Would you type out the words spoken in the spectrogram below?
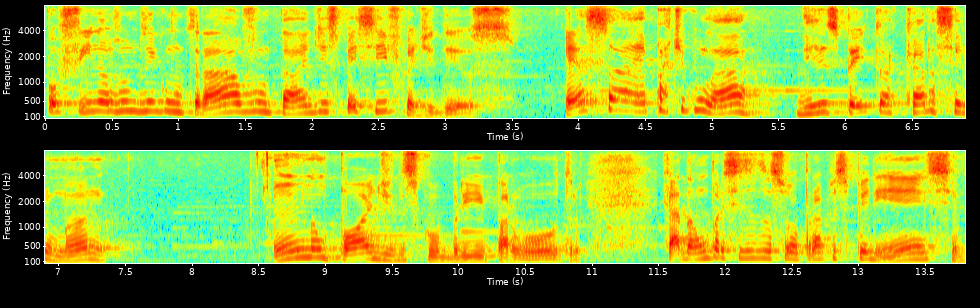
Por fim, nós vamos encontrar a vontade específica de Deus. Essa é particular, de respeito a cada ser humano. Um não pode descobrir para o outro. Cada um precisa da sua própria experiência.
